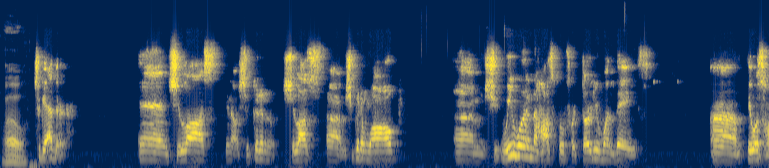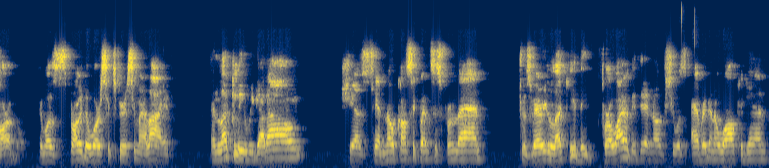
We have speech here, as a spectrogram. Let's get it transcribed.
Whoa. together. And she lost you know she couldn't she lost um, she couldn't walk. Um, she, we were in the hospital for 31 days. Um, it was horrible. It was probably the worst experience in my life. And luckily we got out. She has she had no consequences from that. She was very lucky. They for a while they didn't know if she was ever going to walk again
